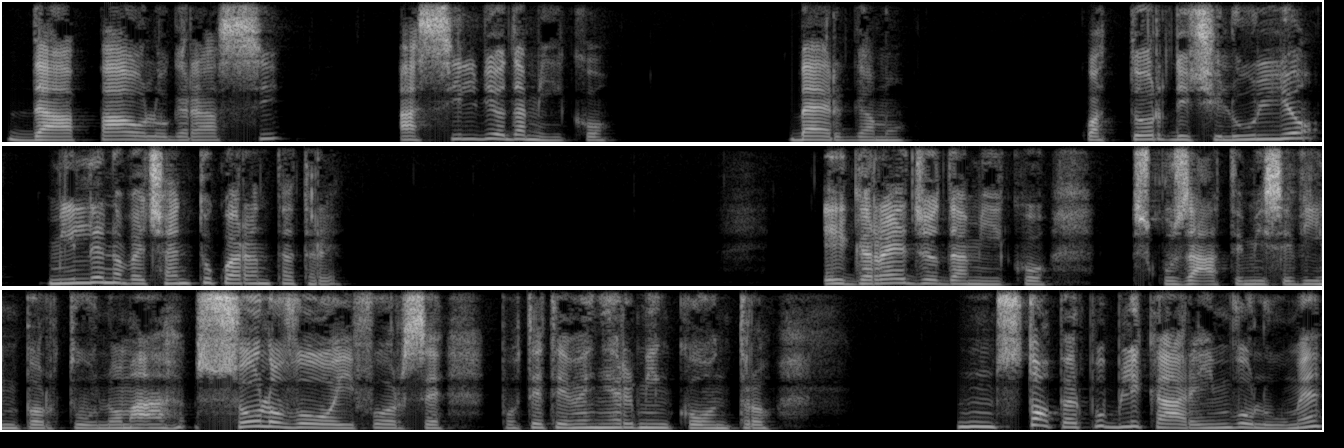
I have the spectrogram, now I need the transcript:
Da Paolo Grassi a Silvio D'Amico. Bergamo, 14 luglio 1943. Egregio D'Amico, scusatemi se vi importuno, ma solo voi forse potete venirmi incontro. Mm, sto per pubblicare in volume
